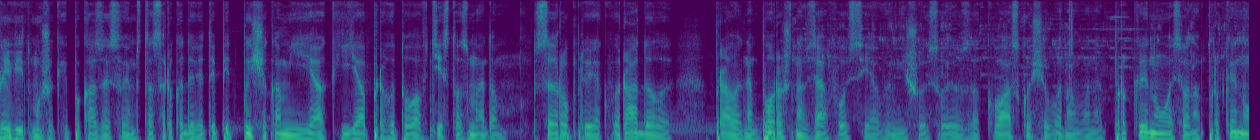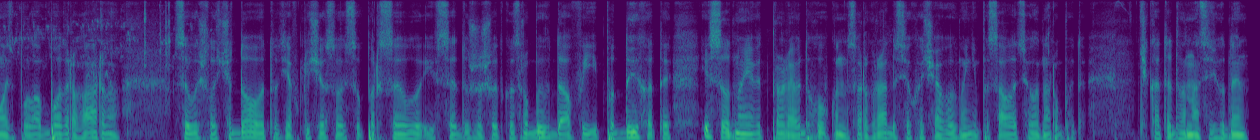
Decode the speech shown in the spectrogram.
Привіт, мужики! Показую своїм 149 підписчикам, як я приготував тісто з медом. Все роблю, як ви радили. Правильне борошно взяв, ось я вимішую свою закваску, щоб вона в мене прокинулась, вона прокинулась, була бодра гарна. Все вийшло чудово. Тут я включив свою суперсилу і все дуже швидко зробив, дав їй подихати, і все одно я відправляю духовку на 40 градусів, хоча ви мені писали цього не робити. Чекати 12 годин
